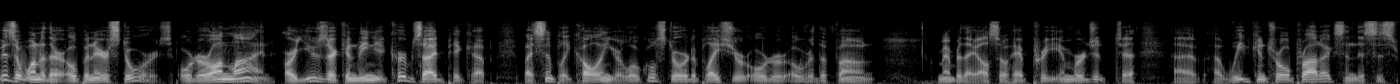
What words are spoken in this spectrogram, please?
Visit one of their open air stores, order online, or use their convenient curbside pickup by simply calling your local store to place your order over the phone. Remember, they also have pre-emergent uh, uh, uh, weed control products, and this is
